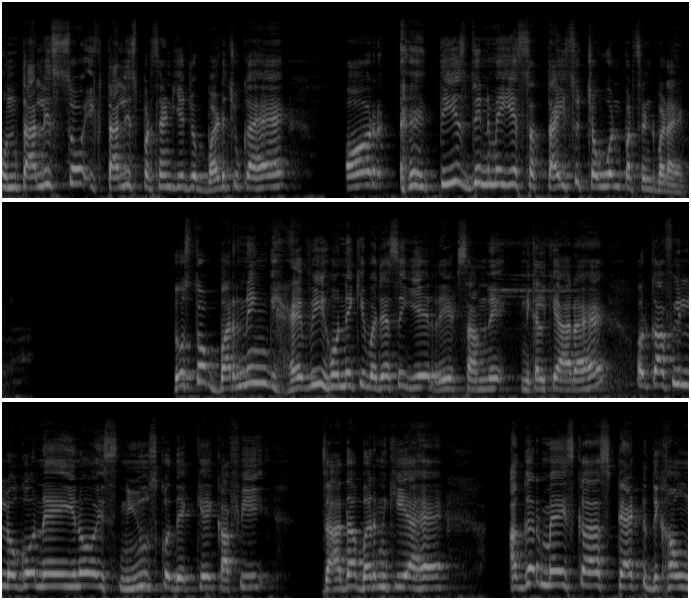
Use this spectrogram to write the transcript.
उनतालीस सौ इकतालीस परसेंट ये जो बढ़ चुका है और तीस दिन में ये सत्ताईस सौ चौवन परसेंट बढ़ा है। दोस्तों बर्निंग हैवी होने की वजह से ये रेट सामने निकल के आ रहा है और काफ़ी लोगों ने यू you नो know, इस न्यूज़ को देख के काफ़ी ज़्यादा बर्न किया है। अगर मैं इसका स्टैट दिखाऊँ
